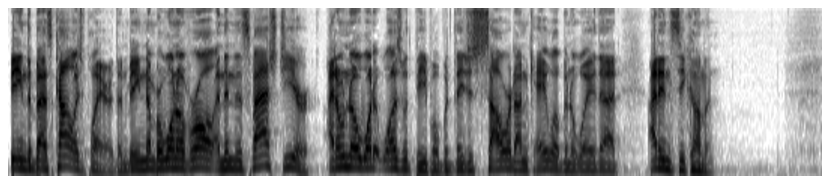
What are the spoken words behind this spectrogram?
being the best college player, then being number one overall. And then this last year, I don't know what it was with people, but they just soured on Caleb in a way that I didn't see coming.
